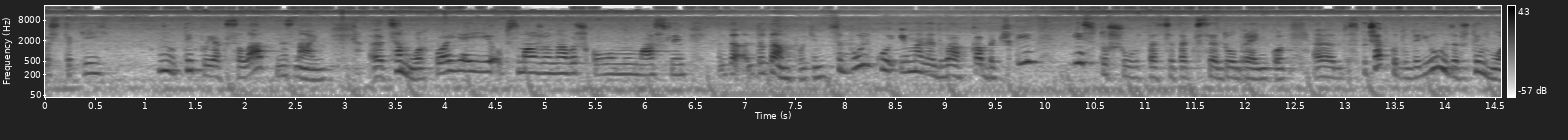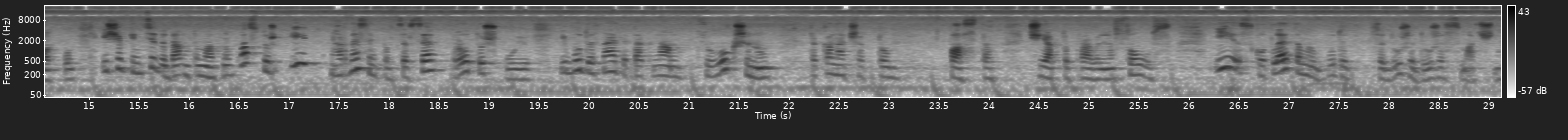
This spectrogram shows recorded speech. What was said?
ось такий. Ну, типу як салат, не знаю. Е, Це морква, я її обсмажу на вершковому маслі. Додам потім цибульку, і в мене два кабачки і стушу це так все добренько. Е, Спочатку додаю завжди моркву. І ще в кінці додам томатну пасту і гарнесенько це все протушкую. І буде, знаєте, так на цю локшину, така начебто паста, чи як то правильно, соус. І з котлетами буде це дуже-дуже смачно.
